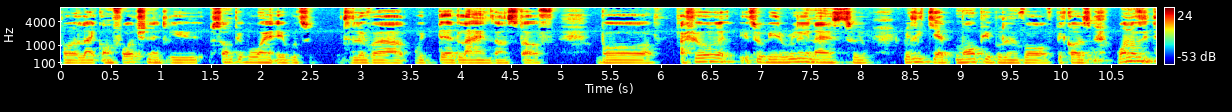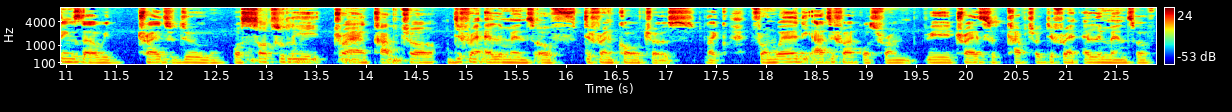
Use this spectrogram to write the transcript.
but like unfortunately, some people weren't able to deliver with deadlines and stuff. But I feel it would be really nice to really get more people involved because one of the things that we tried to do was subtly try and capture different elements of different cultures. Like from where the artifact was from, we tried to capture different elements of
